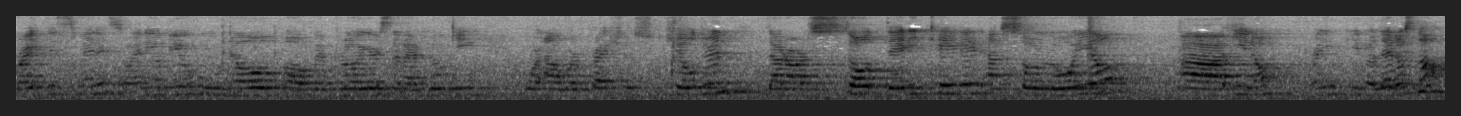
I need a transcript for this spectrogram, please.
right this minute. So any of you who know of employers that are looking for our precious children that are so dedicated and so loyal, uh, you know, you know, let us know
